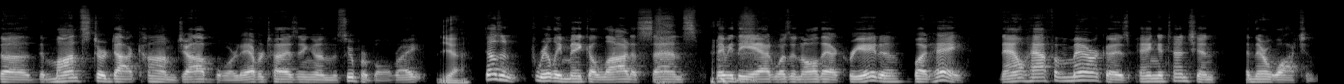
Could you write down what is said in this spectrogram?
the the monster.com job board advertising on the Super Bowl, right? Yeah. Doesn't really make a lot of sense. Maybe the ad wasn't all that creative, but hey, now half of America is paying attention and they're watching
